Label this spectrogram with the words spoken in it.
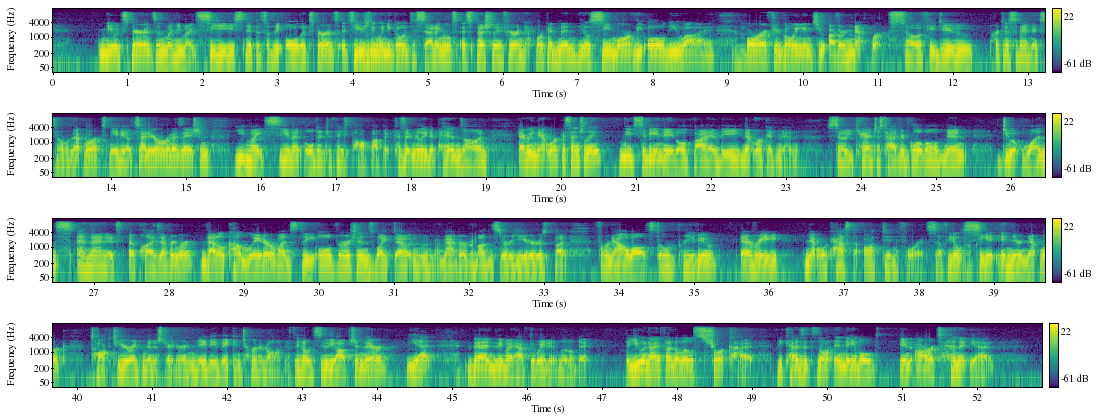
new experience and when you might see snippets of the old experience. It's usually when you go into settings, especially if you're a network admin, you'll see more of the old UI, mm-hmm. or if you're going into other networks. So if you do participate in external networks, maybe outside of your organization, you might see that old interface pop up because it really depends on every network essentially needs to be enabled by the network admin. So you can't just have your global admin do it once and then it applies everywhere. That'll come later once the old version's wiped out in a matter of right. months or years. But for now, while it's still in preview, every network has to opt in for it. So if you don't okay. see it in your network, talk to your administrator and maybe they can turn it on. If they don't see the option there yet, then they might have to wait a little bit. But you and I found a little shortcut because it's not enabled in our tenant yet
